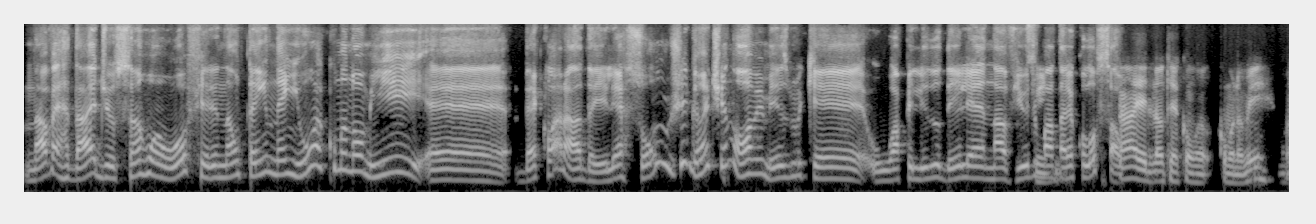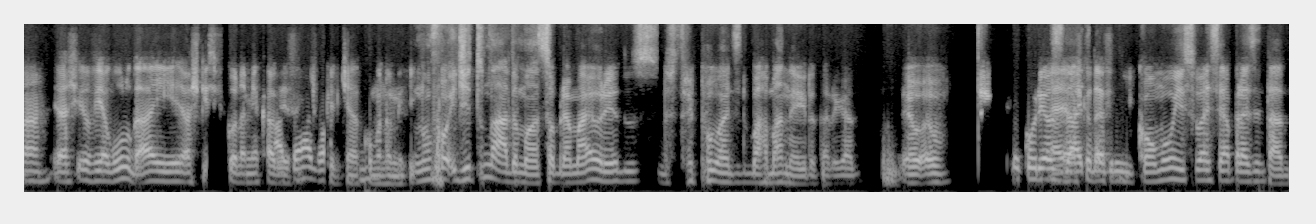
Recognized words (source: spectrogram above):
Na verdade, o San Juan Wolf, ele não tem nenhum Akuma no Mi é, declarada. Ele é só um gigante enorme mesmo, que é, o apelido dele é Navio de Sim. Batalha Colossal. Ah, ele não tem como no Mi? Ah, eu acho que eu vi em algum lugar e acho que isso ficou na minha cabeça, Até tipo, que ele tinha como no Mi. Não foi dito nada, mano, sobre a maioria dos, dos tripulantes do Barba Negra, tá ligado? Eu, eu curiosidade É, deve- sobre como isso vai ser apresentado.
